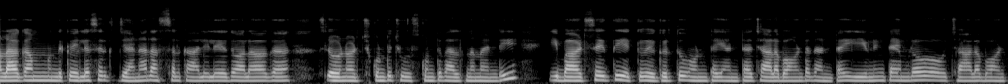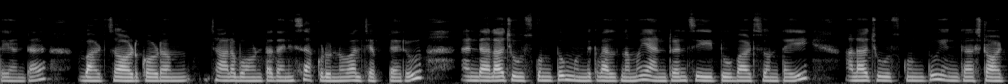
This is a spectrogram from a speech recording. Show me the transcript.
అలాగా ముందుకు వెళ్ళేసరికి జనాలు అస్సలు ఖాళీ లేదు. అలాగా స్లో నడుచుకుంటూ చూసుకుంటూ వెళ్తున్నామండి. ఈ బర్డ్స్ అయితే ఎక్కువ ఎగురుతూ ఉంటాయంట. చాలా బాగుంటుందంట. ఈవినింగ్ టైంలో చాలా బాగుంటాయంట. బర్డ్స్ ఆడుకోవడం చాలా బాగుంటుందని అనేసి అక్కడ ఉన్న వాళ్ళు చెప్పారు. అండ్ అలా చూసుకుంటూ ముందుకు వెళ్తున్నాము. ఎంట్రన్స్ ఈ టూ బర్డ్స్ ఉంటాయి. అలా చూసుకుంటూ ఇంకా స్టార్ట్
